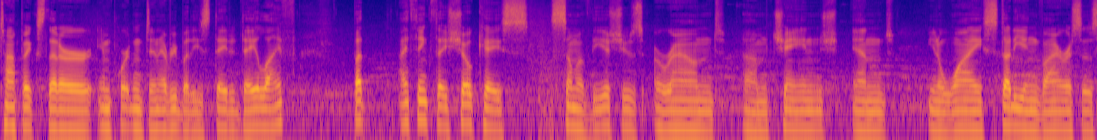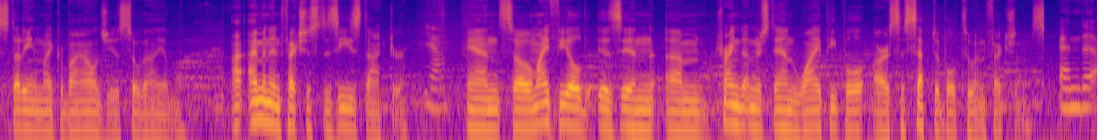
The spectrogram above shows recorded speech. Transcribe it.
topics that are important in everybody's day to day life, but I think they showcase some of the issues around um, change and you know why studying viruses, studying microbiology is so valuable. I'm an infectious disease doctor. Yeah. And so my field is in um, trying to understand why people are susceptible to infections. And uh,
